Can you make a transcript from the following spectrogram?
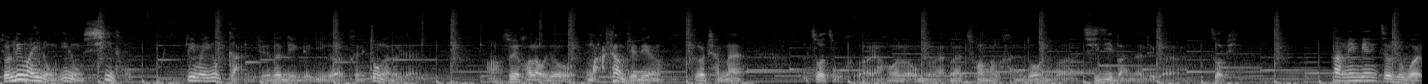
就另外一种一种系统，另外一种感觉的这个一个很重要的人，啊，所以后来我就马上决定和陈曼做组合，然后呢，我们来来创造了很多很多奇迹般的这个作品。范冰冰就是我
